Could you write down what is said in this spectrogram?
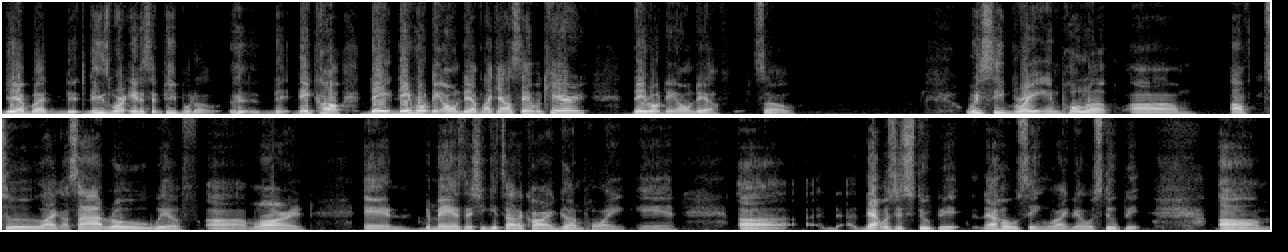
Yeah, but th- these were innocent people though. they, they call they they wrote their own death, like y'all said with Carrie. They wrote their own death. So we see Braden pull up um off to like a side road with um Lauren and demands that she gets out of the car at gunpoint, and uh that was just stupid. That whole scene right there was stupid. Um,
